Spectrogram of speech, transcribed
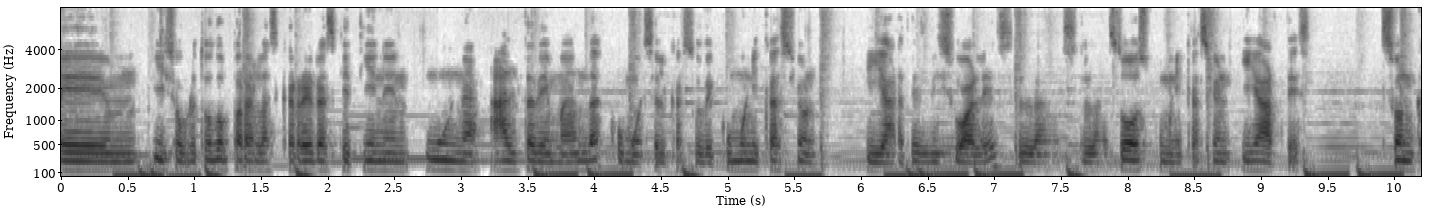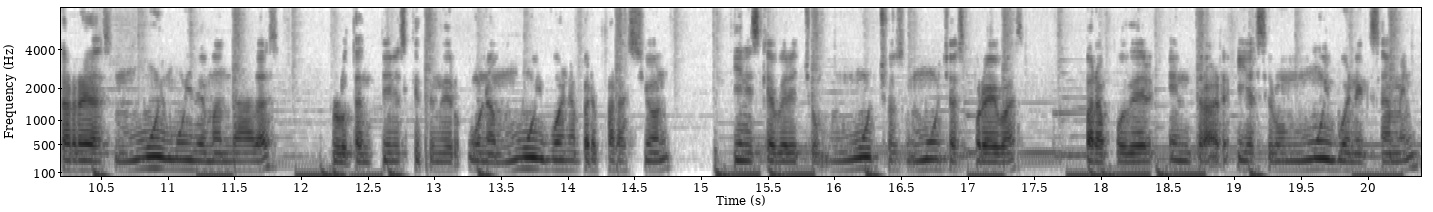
Em, y sobre todo para las carreras que tienen una alta demanda, como es el caso de comunicación y artes visuales, las, las dos, comunicación y artes, son carreras muy, muy demandadas, por lo tanto tienes que tener una muy buena preparación, tienes que haber hecho muchas, muchas pruebas para poder entrar y hacer un muy buen examen.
